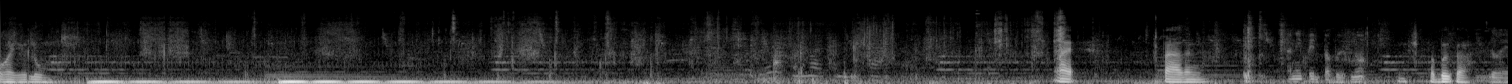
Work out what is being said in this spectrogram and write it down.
ปปล่อยอยู่หลุมไอ้ปลาตังอันนี้เป็นปลาบึกเนาะปลาบึกเหรอะโดย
